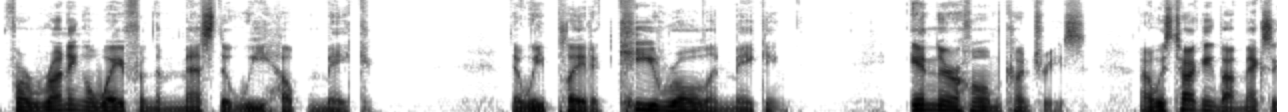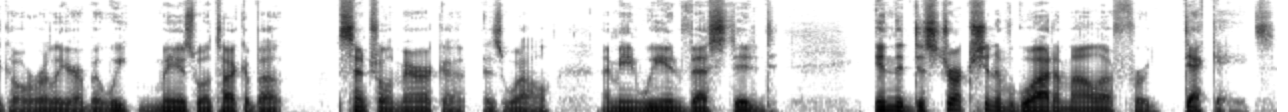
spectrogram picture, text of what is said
for running away from the mess that we helped make, that we played a key role in making in their home countries. I was talking about Mexico earlier, but we may as well talk about Central America as well. I mean, we invested in the destruction of Guatemala for decades,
